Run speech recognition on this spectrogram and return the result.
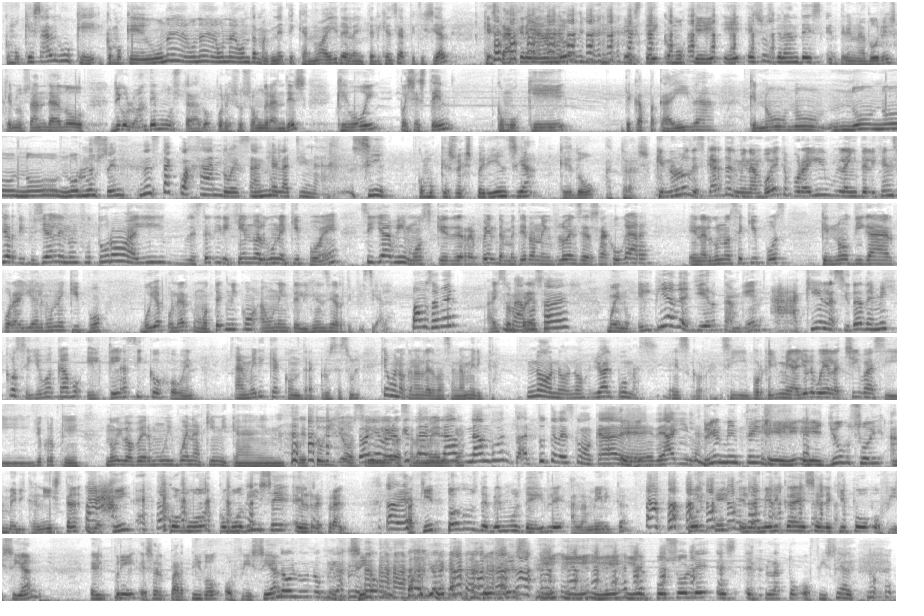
como que es algo que, como que una, una, una onda magnética, ¿no? Ahí de la inteligencia artificial que está creando, este, como que eh, esos grandes entrenadores que nos han dado, digo, lo han demostrado, por eso son grandes, que hoy pues estén como que de capa caída, que no, no, no, no, no, no lucen. No está cuajando esa No. gelatina. Sí, como que su experiencia quedó atrás. Que no lo descartes, Minamboy, que por ahí la inteligencia artificial en un futuro ahí esté dirigiendo algún equipo, ¿eh? Sí, ya vimos que de repente metieron a influencers a jugar en algunos equipos, que no diga por ahí algún equipo, voy a poner como técnico a una inteligencia artificial. Vamos a ver, hay sorpresas. Vamos a ver. Bueno, el día de ayer también, aquí en la Ciudad de México, se llevó a cabo el clásico joven, América contra Cruz Azul. Qué bueno que no les vas a la América. No, no, no. Yo al Pumas. Es correcto. Sí, porque mira, yo le voy a las Chivas y yo creo que no iba a haber muy buena química entre tú y yo si Oye, le pero ibas ¿qué a la tal. Nam- Nambo? Tú te ves como cara de, Eh, de águila. Realmente eh, eh, yo soy americanista y aquí, como, como dice el refrán. Aquí todos debemos de irle al América porque el América es el equipo oficial el PRI es el partido oficial. No, no, no, espérame, Sí. no. Entonces, y, y- y- y el pozole es el plato oficial.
